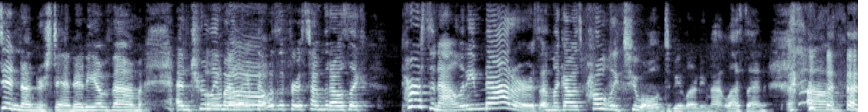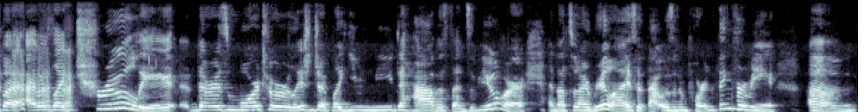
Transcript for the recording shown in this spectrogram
didn't understand any of them. And truly, Oh, my no. life, that was the first time that I was like, personality matters. And like, I was probably too old to be learning that lesson. Um, but I was like, truly, there is more to a relationship. Like, you need to have a sense of humor. And that's when I realized that that was an important thing for me. Um,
